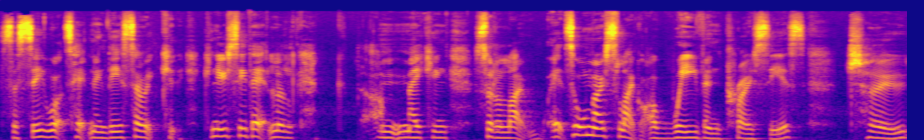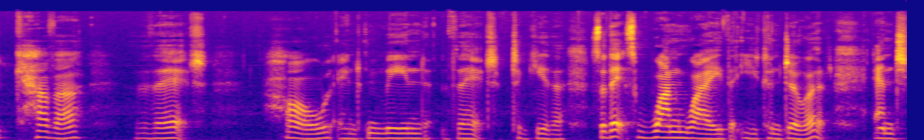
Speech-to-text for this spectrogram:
So see what's happening there. So can, can you see that little I'm making sort of like it's almost like a weaving process to cover that hole and mend that together. So that's one way that you can do it. And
